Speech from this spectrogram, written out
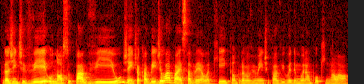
para a gente ver o nosso pavio. Gente, eu acabei de lavar essa vela aqui, então provavelmente o pavio vai demorar um pouquinho. Olha lá, ó.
